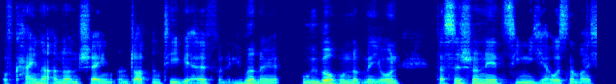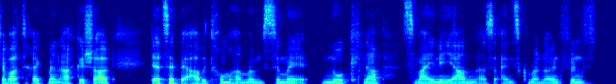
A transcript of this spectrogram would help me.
auf keiner anderen Chain und dort ein TVL von über, ne, über 100 Millionen, das ist schon eine ziemliche Hausnummer. Ich habe auch direkt mal nachgeschaut. Derzeit bei Arbitrum haben wir in Summe nur knapp 2 Milliarden, also 1,95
